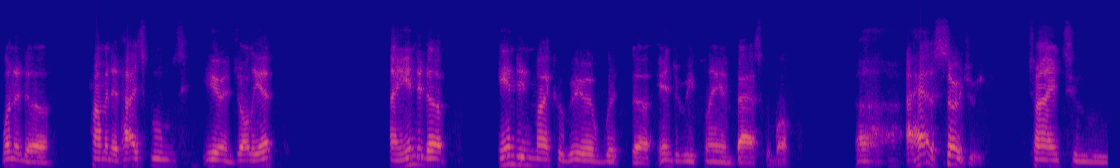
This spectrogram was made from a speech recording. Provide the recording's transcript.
one of the prominent high schools here in Joliet. I ended up ending my career with uh, injury playing basketball. Uh, I had a surgery trying to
